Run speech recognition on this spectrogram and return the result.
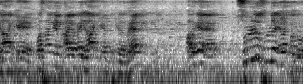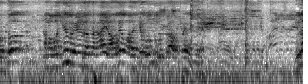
ಯಾಕೆ? ಹೊಸ ನೇಮ್ ಆಯೋಗ ಯಾಕೆ ಅಂತ ಕೇಳಿದ್ರೆ, ಅವ್ರಿಗೆ ಸುಳ್ಳು ಸುಳ್ಳು ಹೇಳಕ್ ಬಂದು ಹೊರತು ನಮ್ಮ ವಕೀಲರು ಹೇಳಿದಂತಹ ಯಾವುದೇ ವಾದಕ್ಕೆ ಒಂದು ಉತ್ತರ ಹೋಗ್ತಾ ಇದೆ ಇಲ್ಲ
